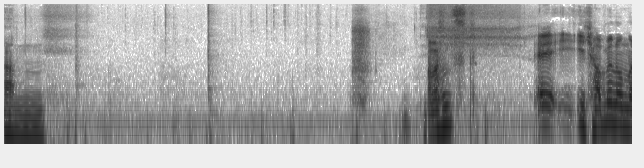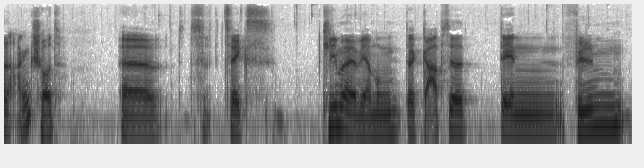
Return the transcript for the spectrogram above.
ähm. Aber sonst, äh, ich habe mir nochmal angeschaut, äh, zwecks Klimaerwärmung, da gab es ja den Film,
